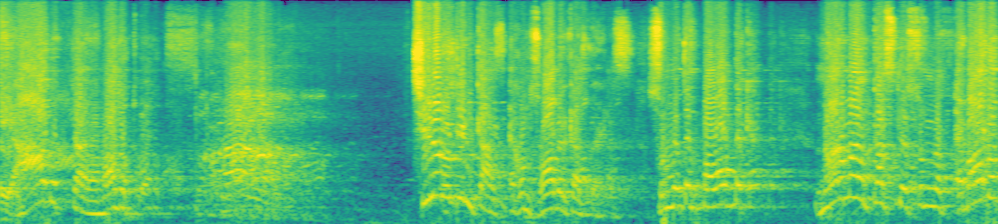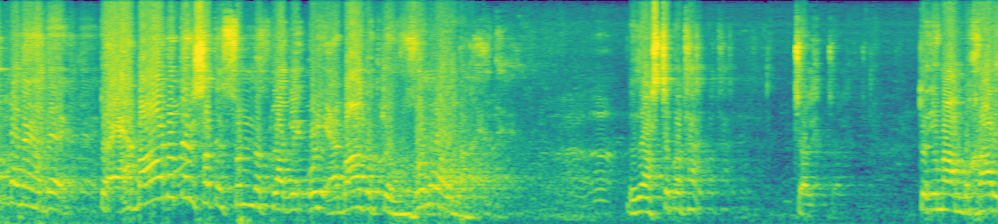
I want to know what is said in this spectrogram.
এই আদতটা আবাদত। হয়ে। ছিল রুটিন কাজ, এখন সবের কাজ হয়ে গেছে। সুন্নতের পাওয়ার দেখে। নর্মাল কাজকে সুন্নত এবাদত বানায় দেয়। তো এবাদতের সাথে সুন্নত লাগে ওই এবাদতকে ওজনওয়ালা বানায় দেয়। আসছে কথা? চলে। তো ইমাম বুখারি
